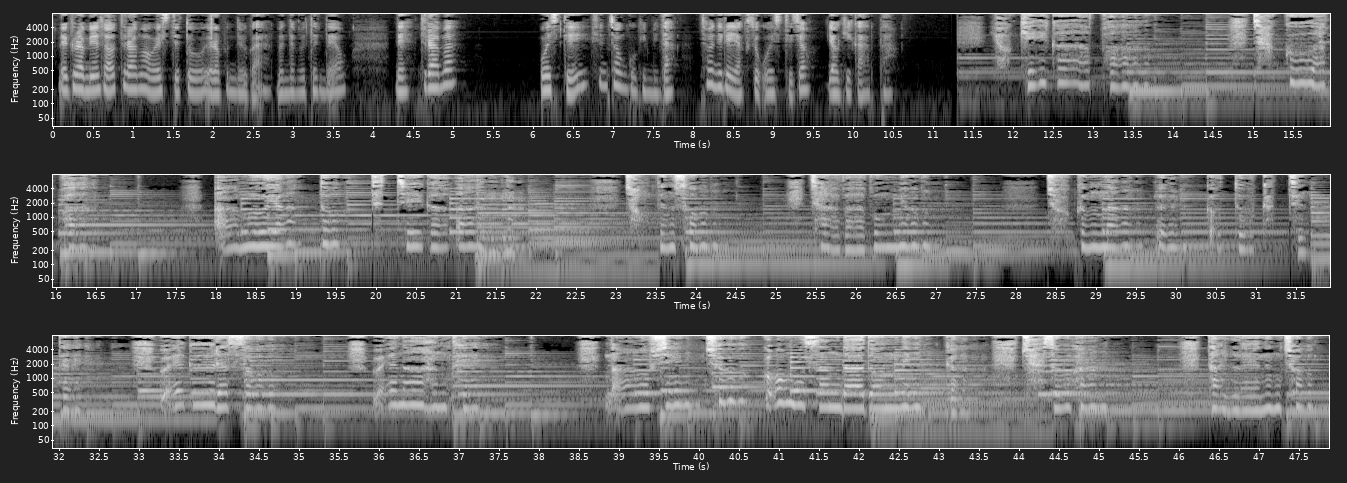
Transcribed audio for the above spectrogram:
네, 그러면서 드라마 OST 또 여러분들과 만나볼 텐데요. 네, 드라마 OST 신청곡입니다. 천일의 약속 OST죠. 여기가 아파. 여기가 아파. 자꾸 아파. 아무 약도 듣지가 않아. 정든 손 잡아보면 조금 나을 것도 같은데. 왜 그랬어 왜 나한테? 나 없인 죽고 못 산다더니까. 최소한 달래는 척뭐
